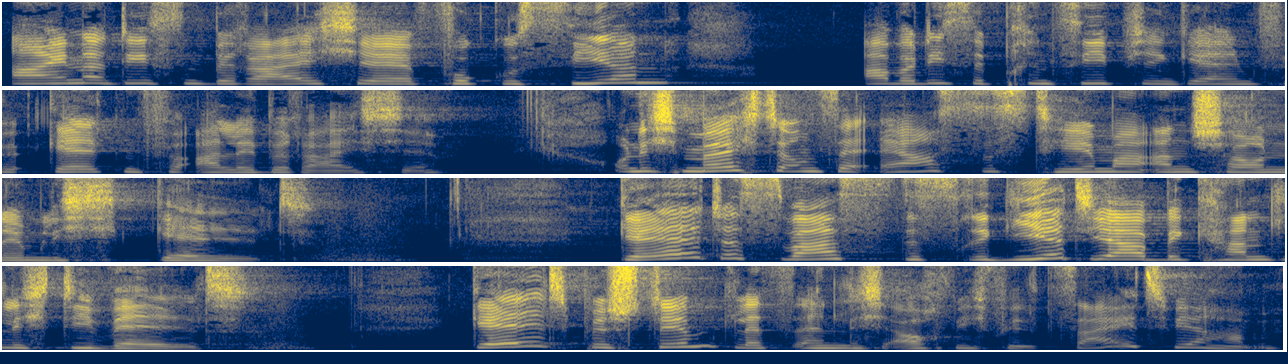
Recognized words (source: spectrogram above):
einer dieser Bereiche fokussieren. Aber diese Prinzipien gelten für alle Bereiche. Und ich möchte unser erstes Thema anschauen, nämlich Geld. Geld ist was, das regiert ja bekanntlich die Welt. Geld bestimmt letztendlich auch, wie viel Zeit wir haben.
